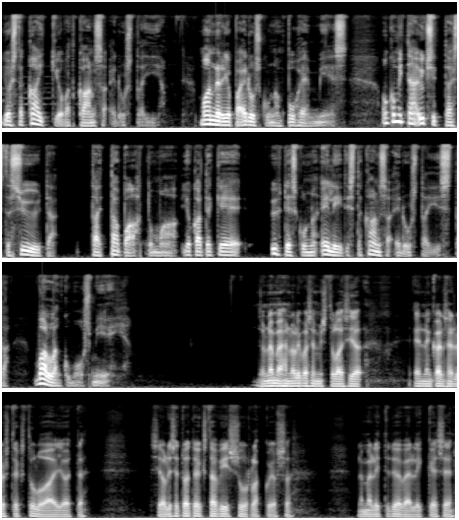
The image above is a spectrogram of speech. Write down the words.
joista kaikki ovat kansanedustajia. Manner jopa eduskunnan puhemies. Onko mitään yksittäistä syytä tai tapahtumaa, joka tekee yhteiskunnan eliitistä kansanedustajista vallankumousmiehiä? No nämähän oli vasemmistolaisia ennen kansanedustajaksi tuloa jo, että se oli se 1905 suurlakko, jossa nämä liitti työväenliikkeeseen.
